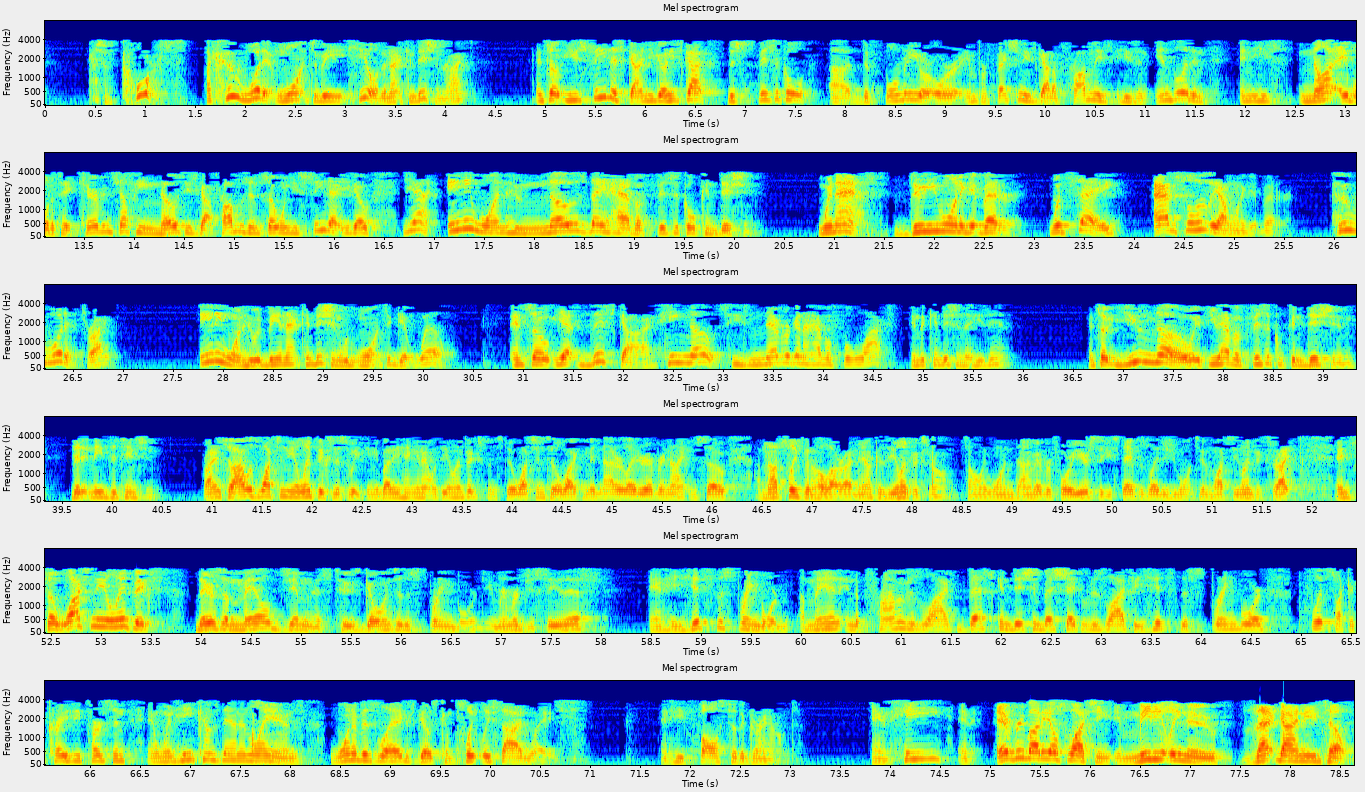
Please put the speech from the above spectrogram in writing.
Gosh, of course. Like, who wouldn't want to be healed in that condition, right? And so you see this guy and you go, he's got this physical uh, deformity or, or imperfection. He's got a problem. He's, he's an invalid and, and he's not able to take care of himself. He knows he's got problems. And so when you see that, you go, yeah, anyone who knows they have a physical condition when asked, do you want to get better, would say, absolutely I want to get better. Who wouldn't, right? Anyone who would be in that condition would want to get well. And so, yet this guy, he knows he's never going to have a full life in the condition that he's in. And so you know if you have a physical condition that it needs attention. Right? And so I was watching the Olympics this week. Anybody hanging out with the Olympics? I'm still watching till like midnight or later every night. And so I'm not sleeping a whole lot right now because the Olympics are on. It's only one time every four years, so you stay up as late as you want to and watch the Olympics, right? And so watching the Olympics, there's a male gymnast who's going to the springboard. Do you remember? Did you see this? And he hits the springboard. A man in the prime of his life, best condition, best shape of his life. He hits the springboard, flips like a crazy person, and when he comes down and lands, one of his legs goes completely sideways, and he falls to the ground. And he and everybody else watching immediately knew that guy needs help.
